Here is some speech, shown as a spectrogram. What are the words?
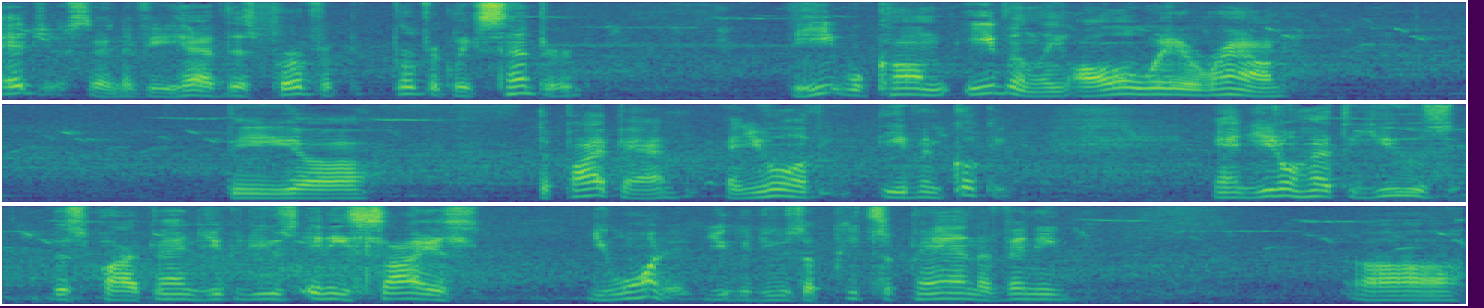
edges. And if you have this perfect perfectly centered the heat will come evenly all the way around the uh, the pie pan and you'll have even cooking. And you don't have to use this pie pan. You could use any size you wanted. You could use a pizza pan of any uh,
